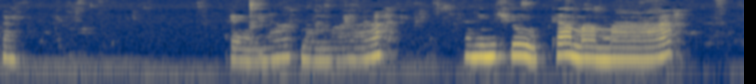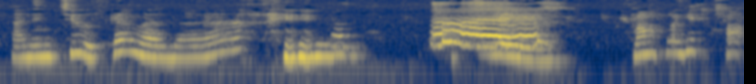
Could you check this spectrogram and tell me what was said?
Oke. Enak, Mama. Anin suka, Mama. Anin suka, Mama. Yeay. Mam lagi. Oh,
